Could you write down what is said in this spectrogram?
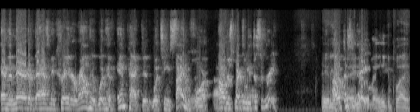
and the narrative that has been created around him wouldn't have impacted what team signed him for, I would respectfully disagree. He would disagree. He could play.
